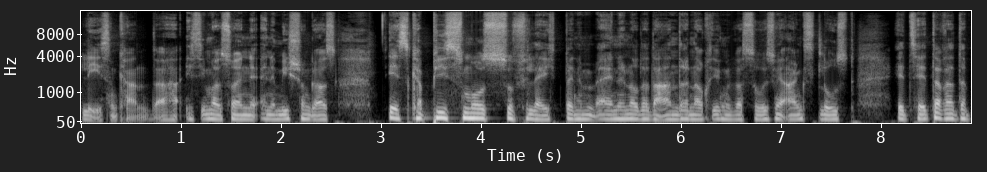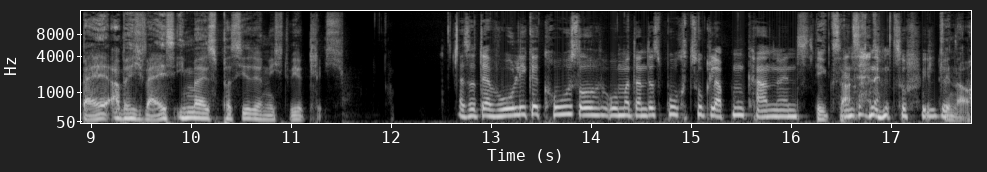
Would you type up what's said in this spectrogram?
lesen kann. Da ist immer so eine, eine Mischung aus Eskapismus, so vielleicht bei dem einen oder der anderen auch irgendwas sowas wie Angstlust etc. dabei, aber ich weiß immer, es passiert ja nicht wirklich. Also der wohlige Grusel, wo man dann das Buch zuklappen kann, wenn es einem zu viel wird. Genau.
